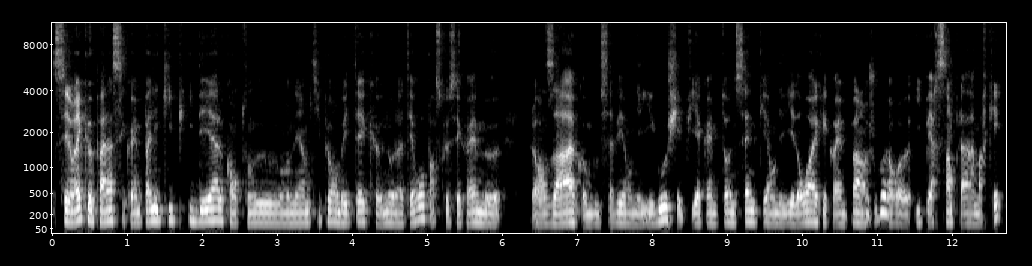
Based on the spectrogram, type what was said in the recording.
C'est vrai que Palace, c'est quand même pas l'équipe idéale quand on, est un petit peu embêté avec nos latéraux, parce que c'est quand même. Euh, alors Zaha, comme vous le savez, en ailier gauche, et puis il y a quand même Townsend qui est en ailier droit et qui est quand même pas un joueur euh, hyper simple à marquer.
